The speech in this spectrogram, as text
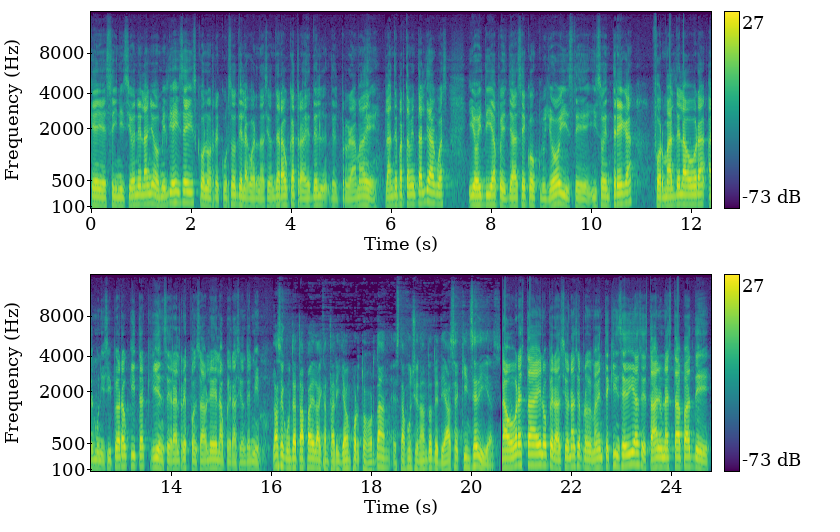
que se inició en el año 2016 con los recursos de la Gobernación de Arauca a través del, del programa de Plan Departamental de Aguas y hoy día pues ya se concluyó y se este, hizo entrega formal de la obra al municipio de Arauquita, quien será el responsable de la operación del mismo. La segunda etapa del alcantarillado en Puerto Jordán está funcionando desde hace 15 días. La obra está en operación hace aproximadamente 15 días, está en una etapa de,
